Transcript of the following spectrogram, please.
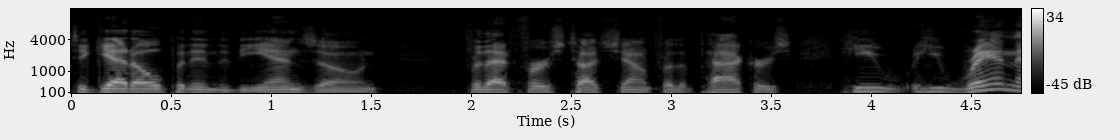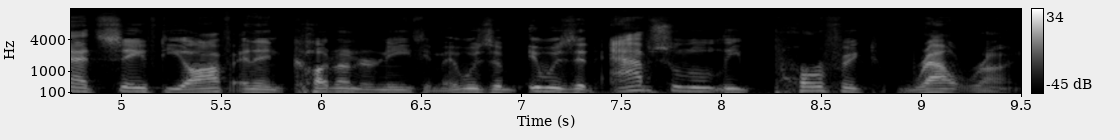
to get open into the end zone for that first touchdown for the Packers, he he ran that safety off and then cut underneath him. It was a it was an absolutely perfect route run.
